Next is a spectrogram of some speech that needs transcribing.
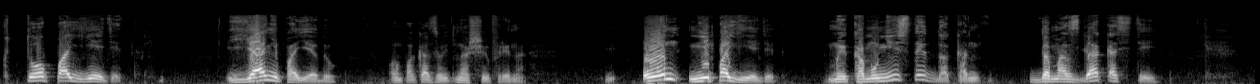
Кто поедет? Я не поеду. Он показывает на Шифрина. Он не поедет. Мы коммунисты до, кон... до мозга костей.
